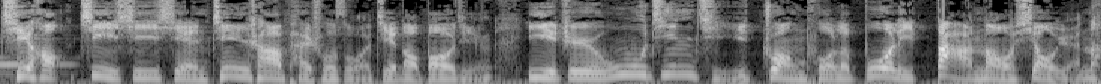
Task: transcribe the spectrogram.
七号，绩溪县金沙派出所接到报警，一只乌金鲫撞破了玻璃大闹校园呢。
